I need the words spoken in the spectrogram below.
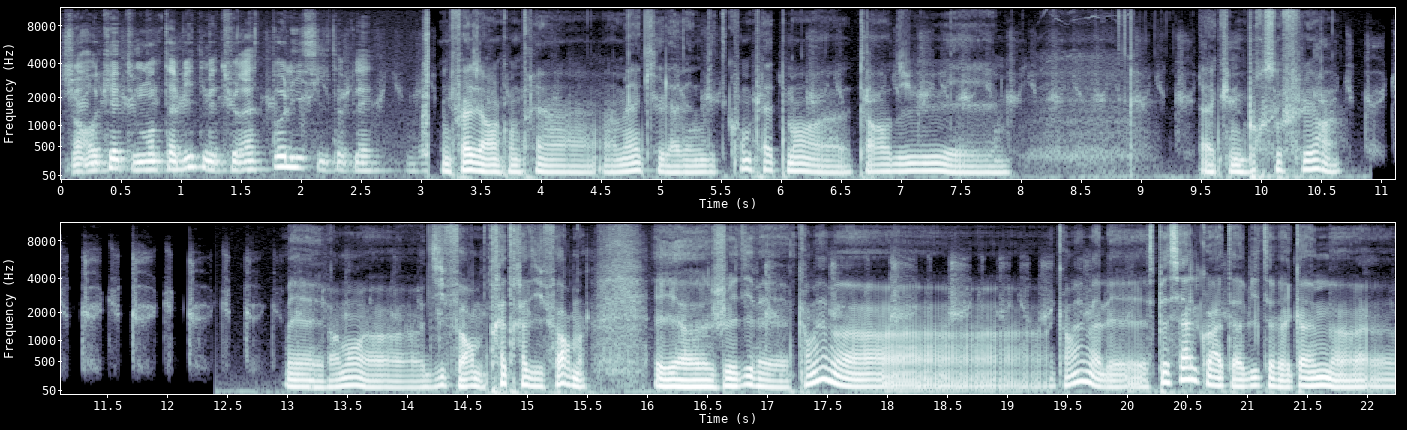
Genre, ok, tu montes ta bite, mais tu restes poli, s'il te plaît. Une fois, j'ai rencontré un, un mec, il avait une bite complètement euh, tordue et avec une boursouflure. Mais vraiment euh, difforme, très très difforme. Et euh, je lui ai dit, mais quand même, euh, quand même, elle est spéciale, quoi. Ta bite, elle est quand même euh,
